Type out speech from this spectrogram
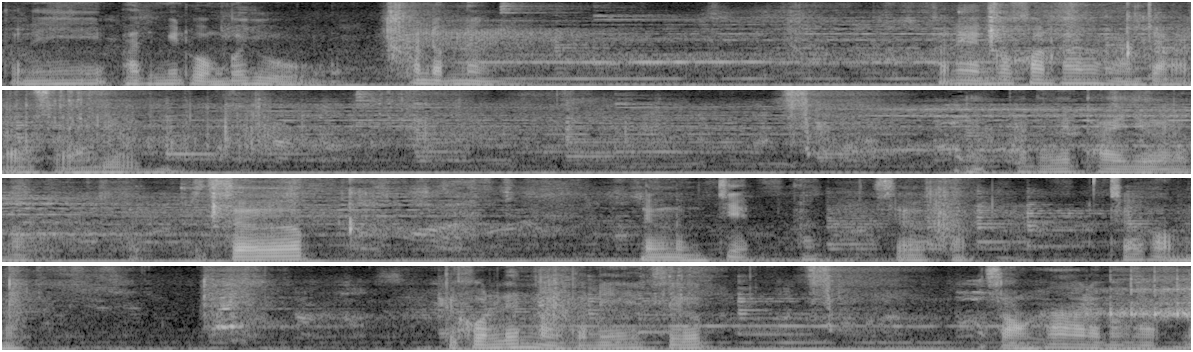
ตอนนี้พันธมิตรผมก็อยู่อันดับหนึ่งคะแนนก็ค่อนข้างห่างจากอันดับสองอยู่พันธมิตรไทยเยอะนะครับเซิร์ฟหนึ่งหนึ่งเจ็ดครับเซิร์ฟครับเซิร์ฟผมนะแต่คนเล่นใหม่ตอนนี้เซิร์ฟ สองห้าแล้วมั้งครับ ใน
